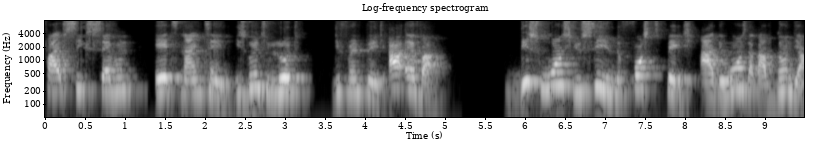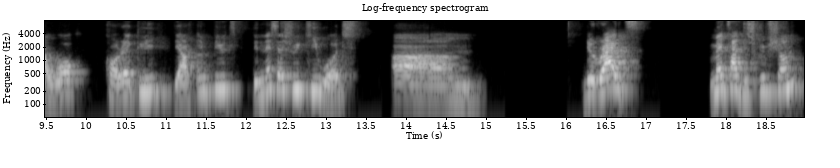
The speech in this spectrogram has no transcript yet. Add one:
five six seven eight nine ten it's going to load different page. However these ones you see in the first page are the ones that have done their work correctly. They have input the necessary keywords, um, the right meta description.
